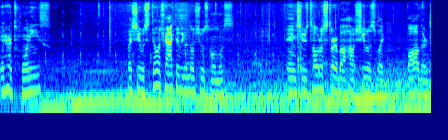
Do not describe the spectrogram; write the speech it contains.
in her twenties, but she was still attractive even though she was homeless. And she was told a story about how she was like bothered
